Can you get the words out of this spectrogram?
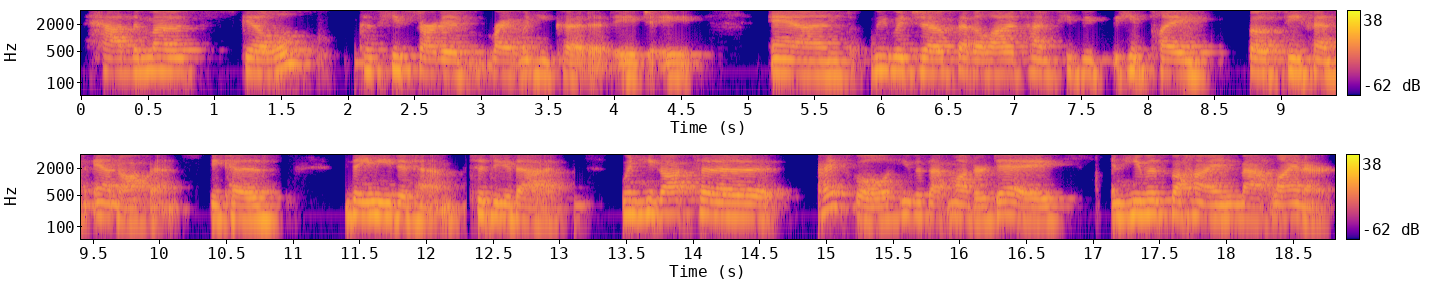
had the most skills because he started right when he could at age eight. And we would joke that a lot of times he'd be he'd play both defense and offense because they needed him to do that. When he got to high school, he was at Mater Dei and he was behind Matt Leinart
